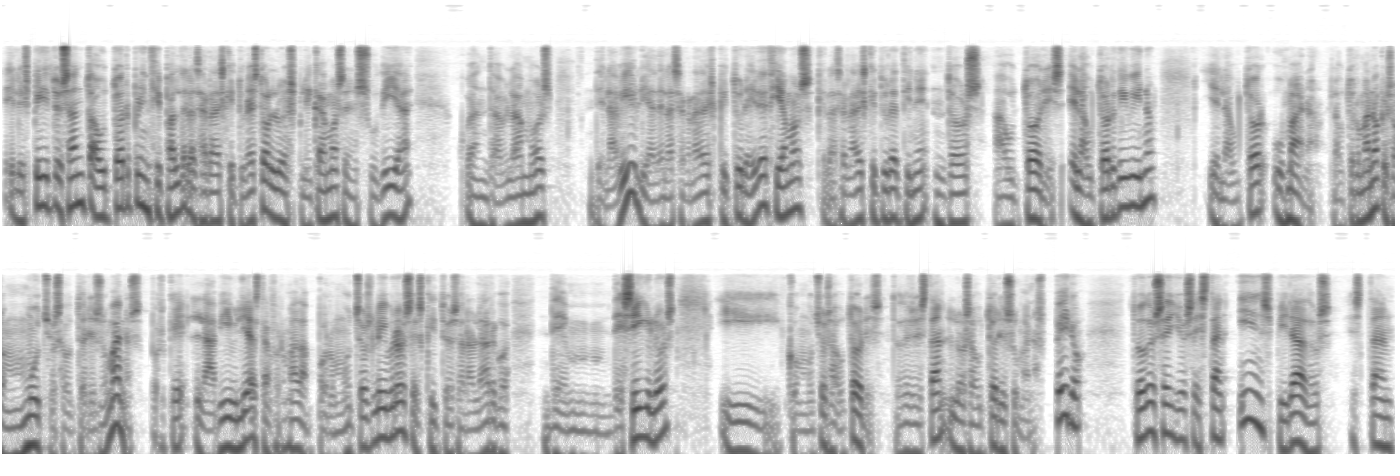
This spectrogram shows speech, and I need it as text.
el Espíritu Santo, autor principal de la Sagrada Escritura. Esto lo explicamos en su día cuando hablamos de la Biblia, de la Sagrada Escritura, y decíamos que la Sagrada Escritura tiene dos autores, el autor divino y el autor humano. El autor humano que son muchos autores humanos, porque la Biblia está formada por muchos libros escritos a lo largo de, de siglos y con muchos autores. Entonces están los autores humanos. Pero todos ellos están inspirados, están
